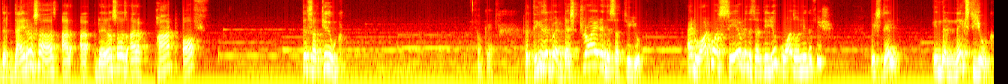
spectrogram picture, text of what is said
the dinosaurs are uh, dinosaurs are a part of the Satyug. Okay. The things that were destroyed in the Satyug, and what was saved in the Satyug was only the fish, which then in the next yug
